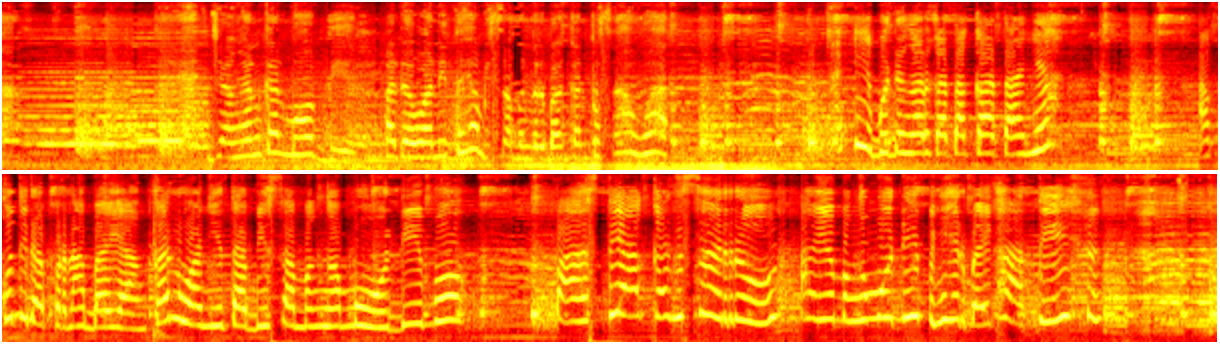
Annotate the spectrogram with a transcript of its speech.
Jangankan mobil, ada wanita yang bisa menerbangkan pesawat. Ibu dengar kata-katanya? Pernah bayangkan wanita bisa mengemudi, Bu. Pasti akan seru. Ayo mengemudi penyihir baik hati.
